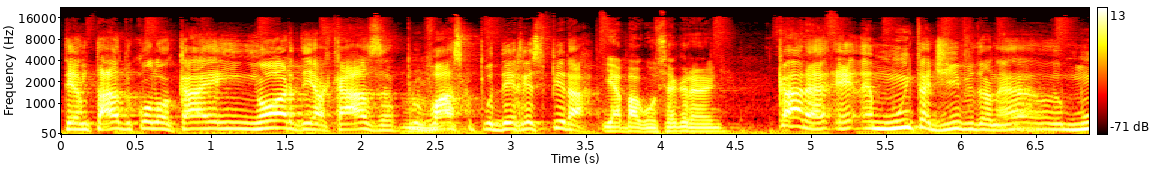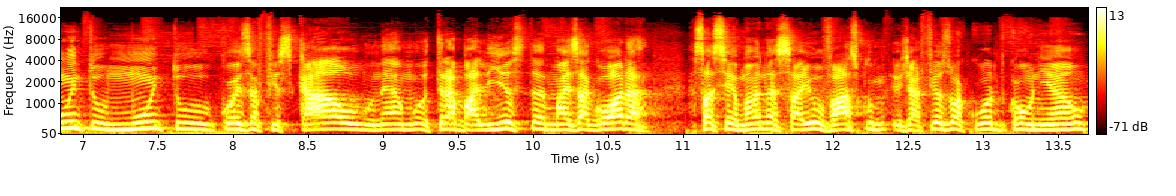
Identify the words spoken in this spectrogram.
tentado colocar em ordem a casa para o uhum. Vasco poder respirar. E a bagunça é grande. Cara, é, é, muita dívida, né? Muito, muito coisa fiscal, né? Trabalhista, mas agora, essa semana saiu o Vasco, já fez o acordo com a União,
